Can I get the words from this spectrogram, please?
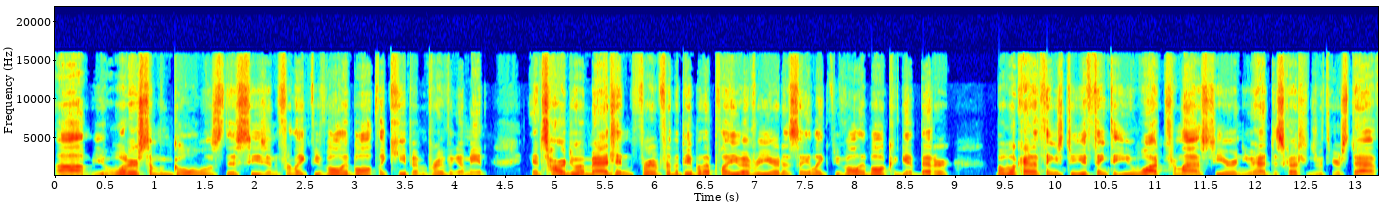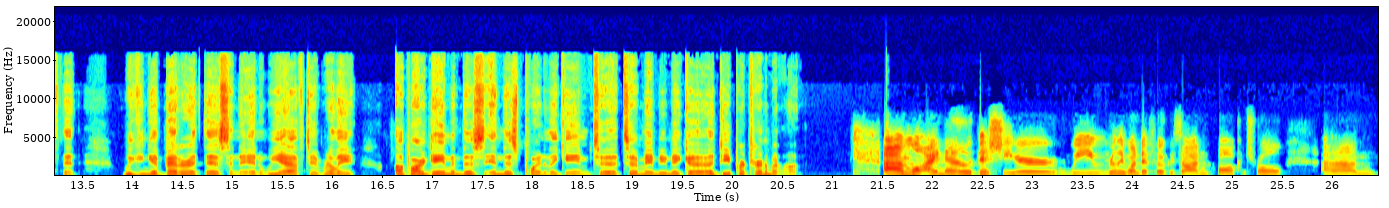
Um, you, what are some goals this season for Lakeview volleyball to keep improving? I mean, it's hard to imagine for for the people that play you every year to say Lakeview volleyball could get better. But what kind of things do you think that you watched from last year and you had discussions with your staff that we can get better at this and and we have to really up our game in this in this point of the game to to maybe make a, a deeper tournament run? Um, well, I know this year we really wanted to focus on ball control. Um,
